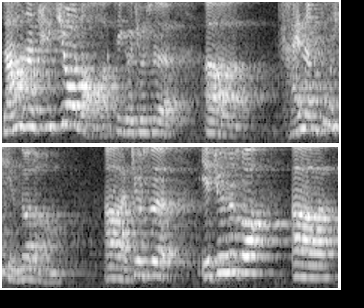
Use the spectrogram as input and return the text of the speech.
然后呢，去教导这个就是呃才能不行的人，啊，就是也就是说呃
